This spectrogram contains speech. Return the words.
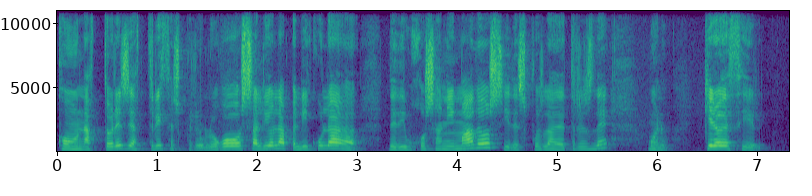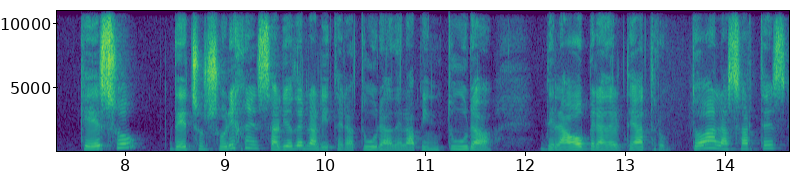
con actores y actrices, pero luego salió la película de dibujos animados y después la de 3D. Bueno, quiero decir que eso, de hecho, en su origen salió de la literatura, de la pintura, de la ópera, del teatro. Todas las artes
